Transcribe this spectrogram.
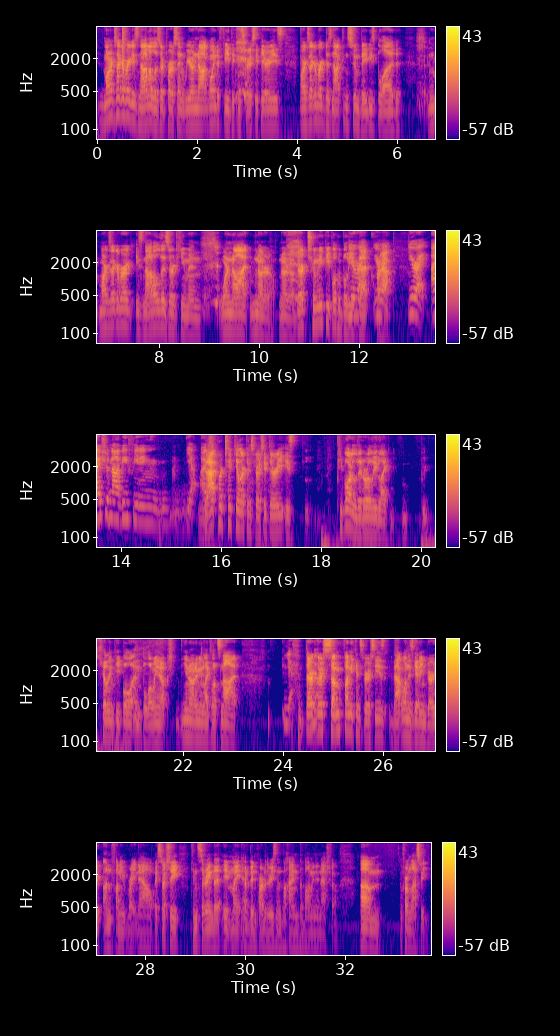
Mark Zuckerberg is not a lizard person. We are not going to feed the conspiracy theories. Mark Zuckerberg does not consume baby's blood. Mark Zuckerberg is not a lizard human. We're not. No, no, no, no, no. There are too many people who believe You're right. that You're right. crap. You're right. I should not be feeding. Yeah. I, That particular conspiracy theory is people are literally like killing people and blowing up. You know what I mean? Like, let's not. yeah. There, No. there's some funny conspiracies. That one is getting very unfunny right now, especially considering that it might have been part of the reason behind the bombing in Nashville, um, from last week.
